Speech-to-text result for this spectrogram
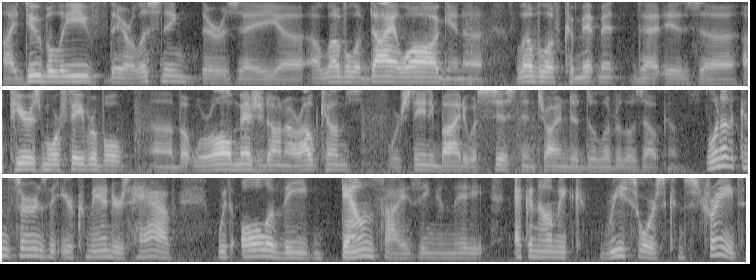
I do believe they are listening. There is a, uh, a level of dialogue and a level of commitment that is, uh, appears more favorable, uh, but we're all measured on our outcomes. We're standing by to assist in trying to deliver those outcomes. One of the concerns that your commanders have with all of the downsizing and the economic resource constraints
